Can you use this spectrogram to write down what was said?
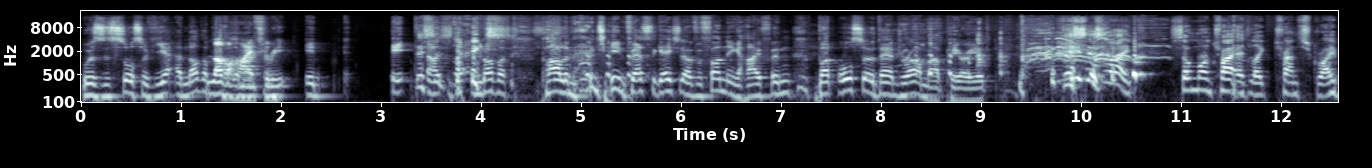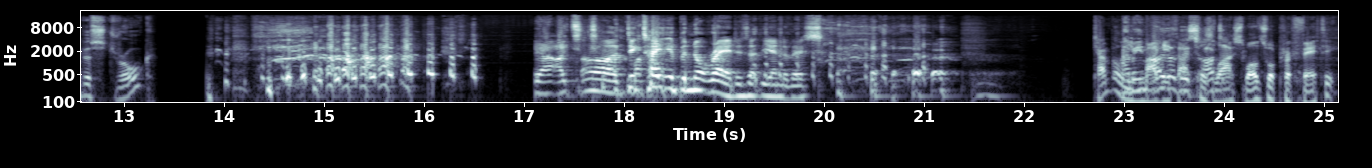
was the source of yet another Love a parliamentary. In, it, This uh, is like- another parliamentary investigation over funding hyphen, but also their drama period. This is like someone trying to like transcribe a stroke. Yeah, I. Oh, dictated but not read is at the end of this. Can't believe mean, Maggie Thatcher's last words were prophetic.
